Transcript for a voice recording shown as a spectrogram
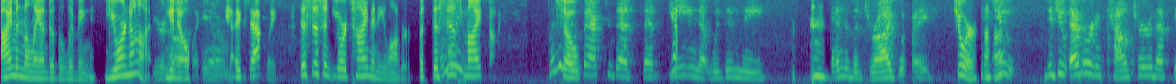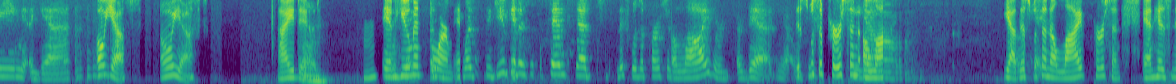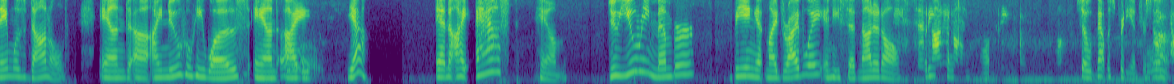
i'm in the land of the living you're not You're you know not, Yeah. yeah, exactly this isn't your time any longer but this Well, let is me- my time Let me So- go back to that that Yeah. being that was in the end of the driveway. sure Did uh-huh. you did you ever encounter that being again? oh yes oh yes i did Um. In Okay. human And form Was did you get a sense that this was a person alive or, or dead? Yeah. this was a person the, alive um, Yeah, this was an alive person, and his name was Donald. And uh, I knew who he was, and I, oh, yeah. And I asked him, Do you remember being at my driveway? And he said, Not at all. What are you talking about? So that was pretty interesting. wow.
